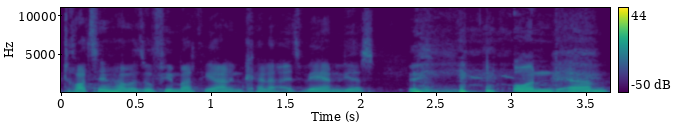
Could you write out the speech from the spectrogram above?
trotzdem haben wir so viel Material im Keller, als wären wir es. Und ähm,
